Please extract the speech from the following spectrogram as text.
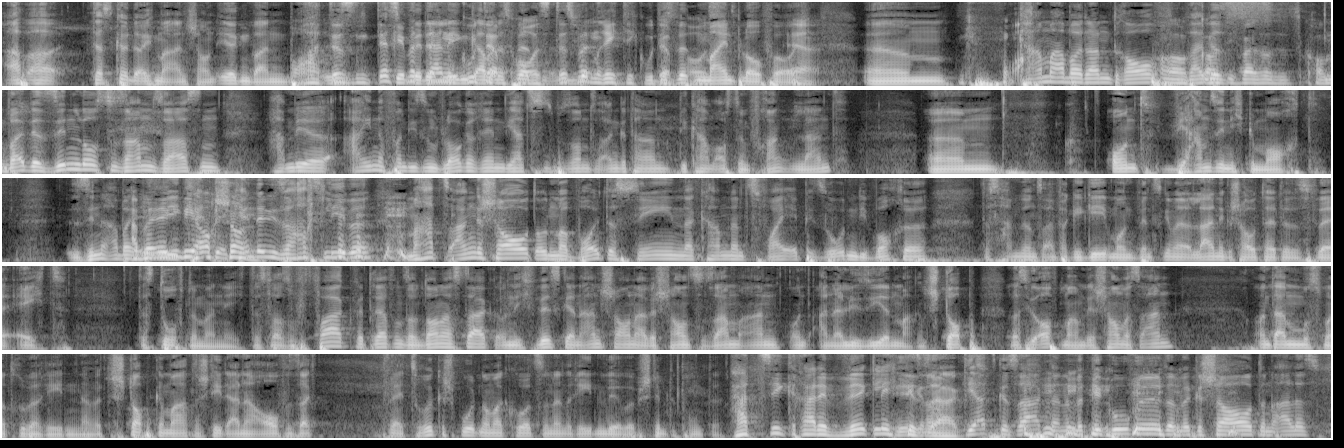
Aber das könnt ihr euch mal anschauen. Irgendwann. Boah, das- das wird dann ein guter das Post. Das wird ein richtig guter Das wird ein Post. Mindblow für euch. Ja. Ähm, kam aber dann drauf, Oh weil, Gott, wir, weiß, was jetzt kommt. weil wir sinnlos zusammensaßen, haben wir eine von diesen Vloggerinnen, die hat es uns besonders angetan, die kam aus dem Frankenland. Ähm, und wir haben sie nicht gemocht. Sind aber, Aber irgendwie kennt, auch schon. Kennt ihr diese Hassliebe? Man hat's angeschaut und man wollte es sehen. Da kamen dann zwei Episoden die Woche. Das haben wir uns einfach gegeben. Und wenn es jemand alleine geschaut hätte, das wäre echt, das durfte man nicht. Das war so, fuck, wir treffen uns am Donnerstag und ich will es gerne anschauen, aber wir schauen es zusammen an und analysieren, machen Stopp. Was wir oft machen, wir schauen was an und dann muss man drüber reden. Da wird Stopp gemacht, dann steht einer auf und sagt, vielleicht zurückgespult nochmal kurz und dann reden wir über bestimmte Punkte. Hat sie gerade wirklich Ja, genau. gesagt? Die hat gesagt, dann wird gegoogelt, dann wird geschaut und alles.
